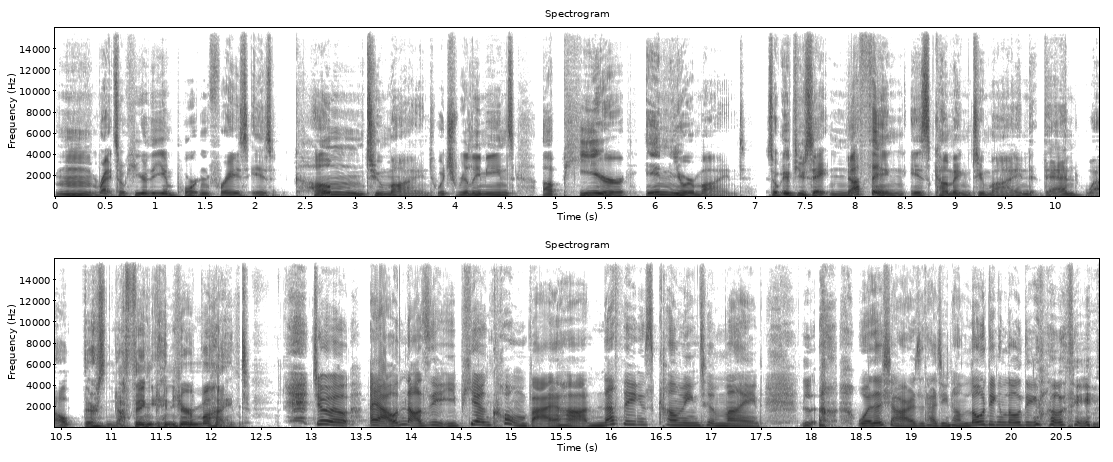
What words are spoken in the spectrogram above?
Mm, right. So here the important phrase is come to mind, which really means appear in your mind. So if you say nothing is coming to mind, then, well, there's nothing in your mind. 就哎呀，我脑子里一片空白哈，Nothing's coming to mind。我的小儿子他经常 loading loading loading，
